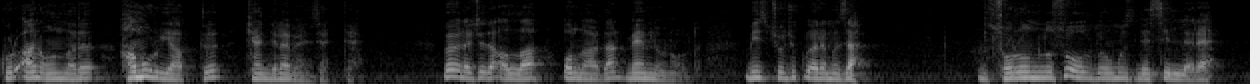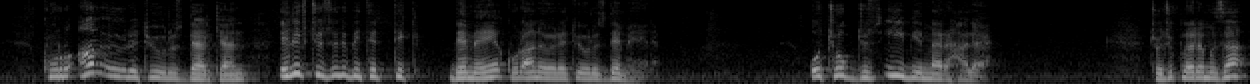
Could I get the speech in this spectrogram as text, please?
Kur'an onları hamur yaptı, kendine benzetti. Böylece de Allah onlardan memnun oldu. Biz çocuklarımıza, sorumlusu olduğumuz nesillere Kur'an öğretiyoruz derken elif cüzünü bitirttik demeye Kur'an öğretiyoruz demeyelim. O çok cüz'i bir merhale. Çocuklarımıza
